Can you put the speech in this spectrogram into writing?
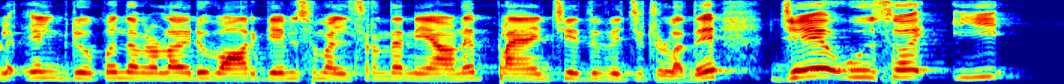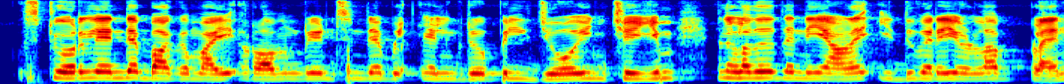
ബ്ലഡ് ലൈൻ ഗ്രൂപ്പും തമ്മിലുള്ള ഒരു വാർ ഗെയിംസ് മത്സരം തന്നെയാണ് പ്ലാൻ ചെയ്ത് വെച്ചിട്ടുള്ളത്. ജെ ഊസോ ഈ സ്റ്റോറി ലൈന്റെ ഭാഗമായി റോമൻ റീൻസിന്റെ എൻ ഗ്രൂപ്പിൽ ജോയിൻ ചെയ്യും എന്നുള്ളത് തന്നെയാണ് ഇതുവരെയുള്ള പ്ലാൻ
